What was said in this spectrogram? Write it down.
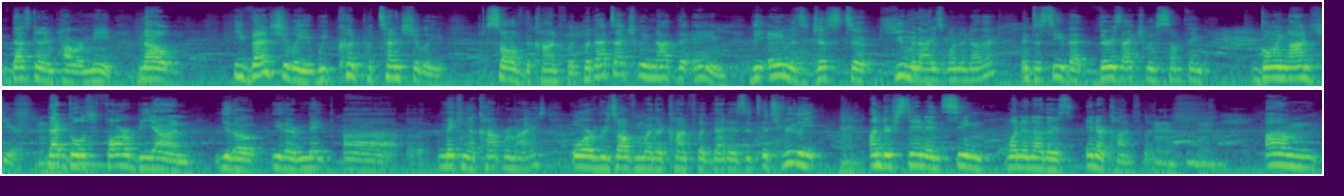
that's going to empower me. Now, eventually we could potentially solve the conflict but that's actually not the aim. The aim is just to humanize one another and to see that there's actually something going on here that goes far beyond you know either make uh, making a compromise or resolving whether conflict that is. It's, it's really understanding and seeing one another's inner conflict. Um,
